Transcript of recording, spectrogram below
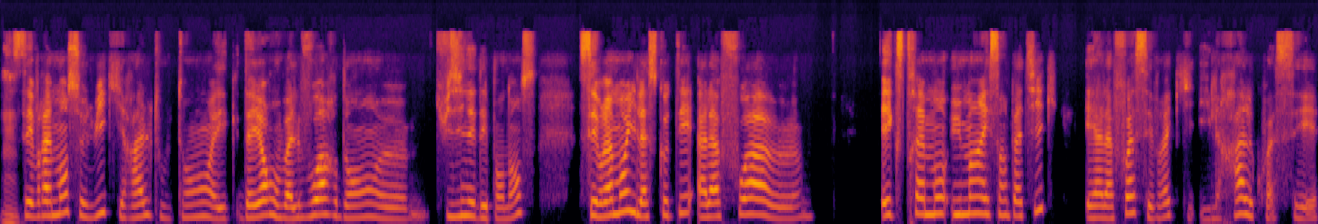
Mm. C'est vraiment celui qui râle tout le temps. Et d'ailleurs, on va le voir dans Cuisine et dépendance. C'est vraiment, il a ce côté à la fois euh, extrêmement humain et sympathique, et à la fois, c'est vrai qu'il râle, quoi. C'est...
